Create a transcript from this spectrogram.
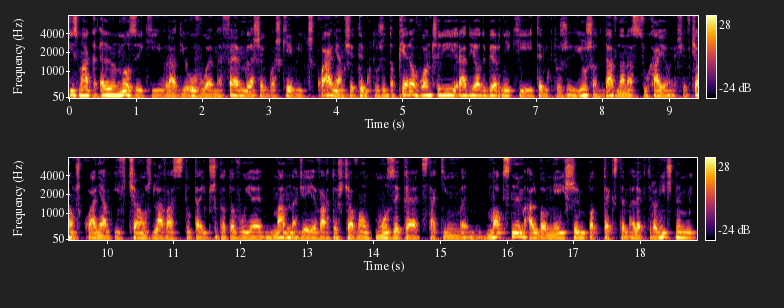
Słodki smak El Muzyki w radiu UWMFM. Leszek Błaszkiewicz. Kłaniam się tym, którzy dopiero włączyli radioodbiorniki i tym, którzy już od dawna nas słuchają. Ja się wciąż kłaniam i wciąż dla Was tutaj przygotowuję, mam nadzieję, wartościową muzykę z takim mocnym albo mniejszym podtekstem elektronicznym.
